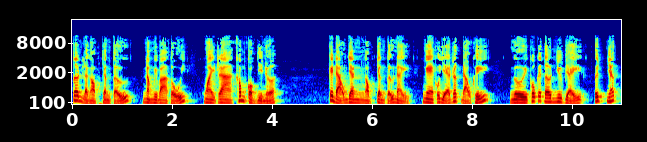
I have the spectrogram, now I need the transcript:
tên là Ngọc Chân Tử, 53 tuổi, ngoài ra không còn gì nữa. Cái đạo danh Ngọc Chân Tử này nghe có vẻ rất đạo khí, người có cái tên như vậy ít nhất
